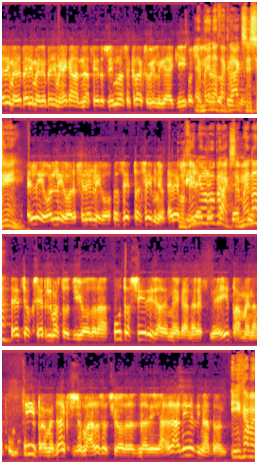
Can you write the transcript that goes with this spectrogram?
περίμενε, περίμενε, περίμενε. Έκανα την αφιέρωση. Ήμουν να σε κράξω και λιγάκι. Εμένα θα κράξεις εσύ; Ε, λίγο, λίγο, ρε φίλε, λίγο. Το, θύ- το θύμιο. Ε, ρε, Το φίλε, θύμιο να το τέτοιο κράξεις, ξέπλυμα- εμένα; Τέτοιο ξέπλυμα στον Τζιόδρα. Ούτε ο ΣΥΡΙΖΑ δεν έκανε, ρε φίλε. Είπαμε να πούμε. Είπαμε, εντάξει, σοβαρός ο Τζιόδρας δηλαδή. Α, Αν είναι δυνατόν. Είχαμε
